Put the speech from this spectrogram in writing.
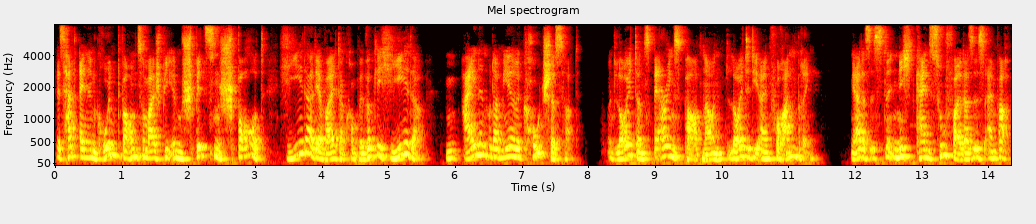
es hat einen Grund, warum zum Beispiel im Spitzensport jeder, der weiterkommt will, wirklich jeder, einen oder mehrere Coaches hat und Leute, und Sparingspartner und Leute, die einen voranbringen. Ja, das ist nicht kein Zufall. Das ist einfach,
